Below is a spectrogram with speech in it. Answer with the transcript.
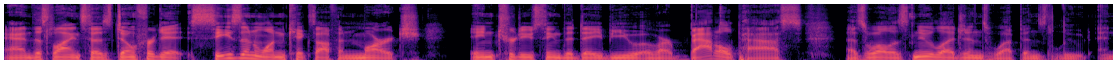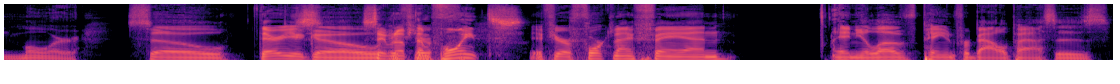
And this line says, "Don't forget, season one kicks off in March." Introducing the debut of our battle pass, as well as new legends, weapons, loot, and more. So there you go. Saving If up them points. if you're a fork knife fan and you love paying for battle passes,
